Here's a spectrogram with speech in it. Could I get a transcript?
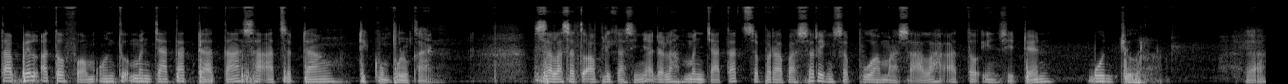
tabel atau form untuk mencatat data saat sedang dikumpulkan. Salah satu aplikasinya adalah mencatat seberapa sering sebuah masalah atau insiden muncul ya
